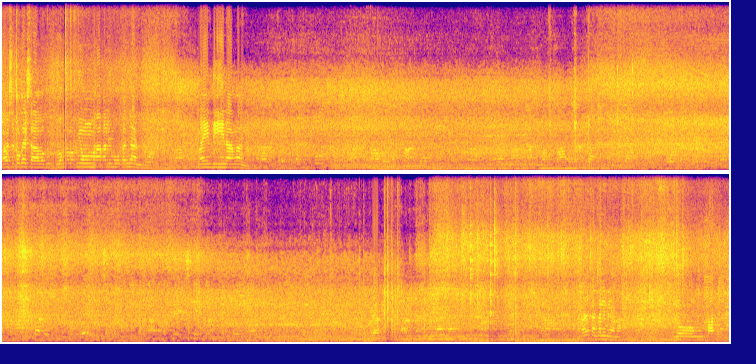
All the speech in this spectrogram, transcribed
Tapos ito guys, ah, wag, wag na wag niyong makakalimutan yan na hindi hinangan. Ayan. Kaya tanggalin mo yan, ah. Yung pattern.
